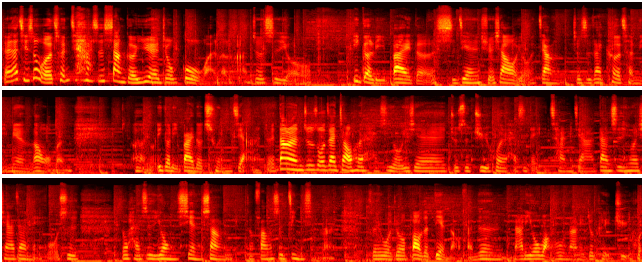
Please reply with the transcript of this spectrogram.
对，那其实我的春假是上个月就过完了啦，就是有一个礼拜的时间，学校有这样，就是在课程里面让我们呃有一个礼拜的春假。对，当然就是说在教会还是有一些就是聚会还是得参加，但是因为现在在美国是都还是用线上的方式进行嘛，所以我就抱着电脑，反正哪里有网络哪里就可以聚会。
